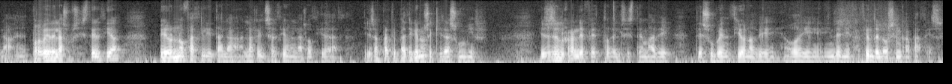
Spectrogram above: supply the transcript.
La- provee de la subsistencia, pero no facilita la, la reinserción en la sociedad. Y esa parte parece que no se quiere asumir. Y ese es el gran defecto del sistema de, de subvención o de, o de indemnización de los incapaces.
